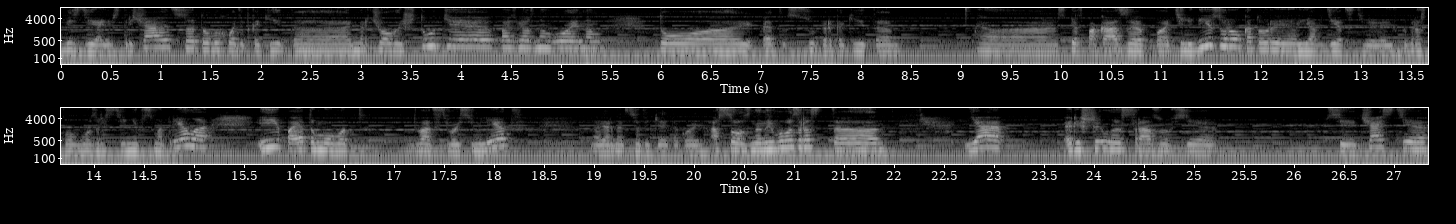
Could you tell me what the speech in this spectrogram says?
везде они встречаются, то выходят какие-то мерчевые штуки по Звездным войнам, то это супер какие-то э, спецпоказы по телевизору, которые я в детстве и в подростковом возрасте не посмотрела. И поэтому вот 28 лет, наверное, это все-таки такой осознанный возраст, э, я решила сразу все, все части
